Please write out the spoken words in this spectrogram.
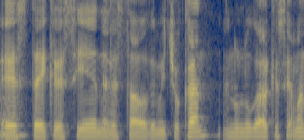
Este, crecí en el estado de Michoacán, en un lugar que se llama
